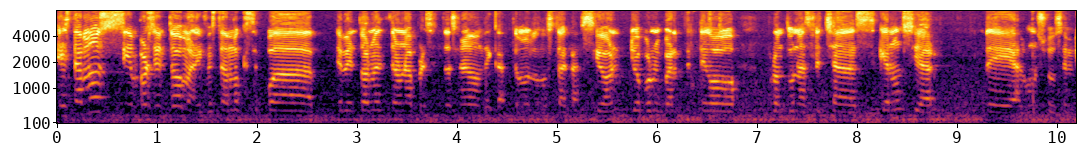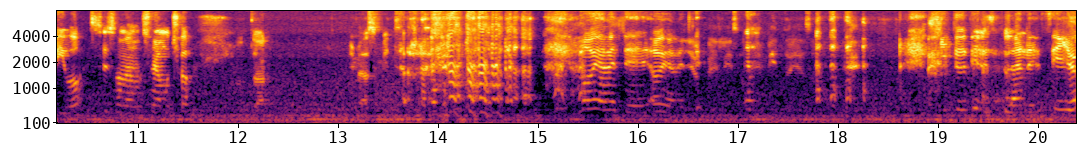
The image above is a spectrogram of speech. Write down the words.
estamos 100% manifestando que se pueda eventualmente tener una presentación en donde cantemos los dos esta canción. Yo por mi parte tengo pronto unas fechas que anunciar de algunos shows en vivo. Eso me emociona mucho. Brutal. Me vas a invitar. obviamente, obviamente. Yo feliz, me invito, ya sabes. Y tú tienes planes, y yo.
